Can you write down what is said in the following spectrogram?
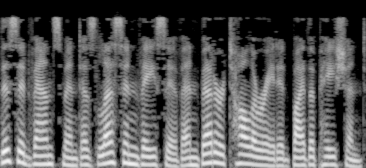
this advancement is less invasive and better tolerated by the patient.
